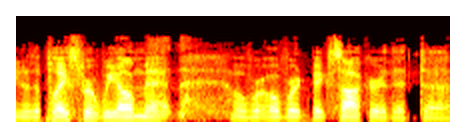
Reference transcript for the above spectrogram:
you know the place where we all met over over at Big Soccer that uh,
